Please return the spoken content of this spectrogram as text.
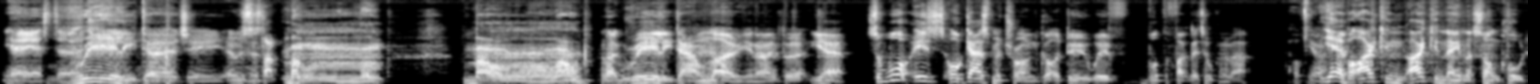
yeah, yeah, it's dirty. really dirgy. It was just like like really down Mm. low, you know. But yeah. So what is Orgasmatron got to do with what the fuck they're talking about? Oh, you're. Yeah, but I can I can name a song called,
